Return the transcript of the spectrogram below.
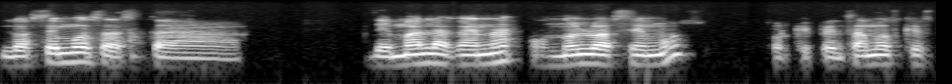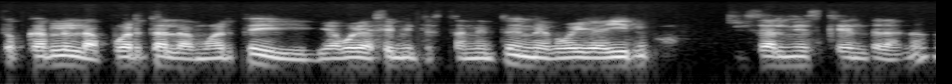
Lo hacemos hasta de mala gana o no lo hacemos porque pensamos que es tocarle la puerta a la muerte y ya voy a hacer mi testamento y me voy a ir quizá el mes que entra, ¿no?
